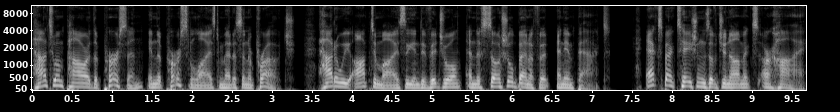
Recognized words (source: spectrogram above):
how to empower the person in the personalized medicine approach, how do we optimize the individual and the social benefit and impact. Expectations of genomics are high,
